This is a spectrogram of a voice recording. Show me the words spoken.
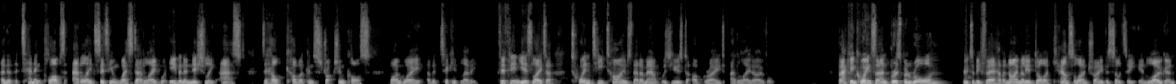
and that the tenant clubs Adelaide City and West Adelaide were even initially asked to help cover construction costs by way of a ticket levy. 15 years later, 20 times that amount was used to upgrade Adelaide Oval. Back in Queensland, Brisbane Roar, who, to be fair, have a $9 million council owned training facility in Logan,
